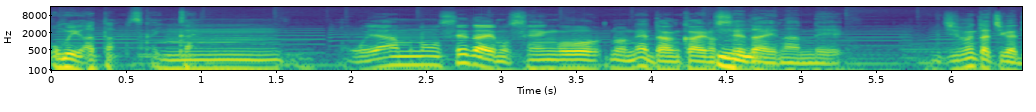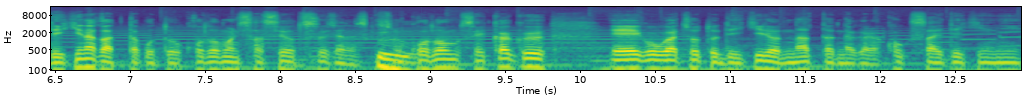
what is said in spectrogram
思いがあったんですか一回。親の世代も戦後のね段階の世代なんで、うん、自分たちができなかったことを子供にさせようとするじゃないですか、うん、その子供せっかく英語がちょっとできるようになったんだから国際的に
